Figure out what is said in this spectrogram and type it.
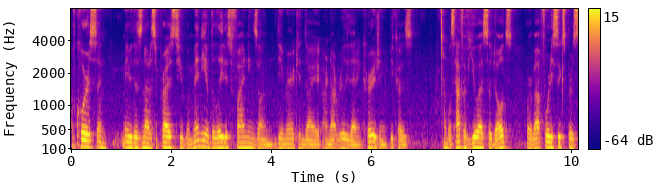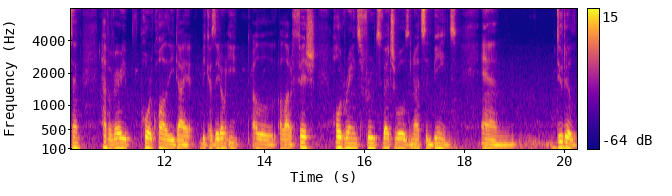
of course, and maybe this is not a surprise to you, but many of the latest findings on the American diet are not really that encouraging because almost half of U.S. adults, or about forty six percent, have a very poor quality diet because they don't eat a, a lot of fish whole grains, fruits, vegetables, nuts, and beans. And due to,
